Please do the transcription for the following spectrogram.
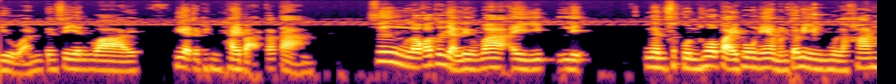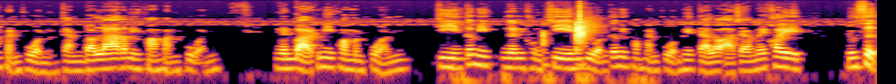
หยวนเป็น CNY หรืออาจจะเป็นไทยบาทก็ตาม ซึ่งเราก็ต้องอย่าลืมว่าไอ้เงินสกุลทั่วไปพวกนี้มันก็มีมูลค่าที่ผันผวนเหมือนกัน ดอลลาร์ก็มีความผันผวน เงินบาทก็มีความผันผวน จีนก็มีเงินของจีนหยวนก็มีความผันผวนเพียงแต่เราอาจจะไม่ค่อยรู้สึก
